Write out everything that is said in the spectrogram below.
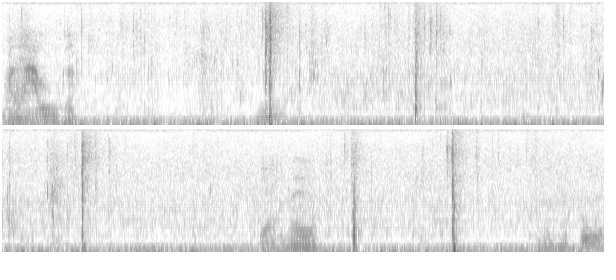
mở ao luôn cơ Trời mê rồi. Rồi, hết cú rồi.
